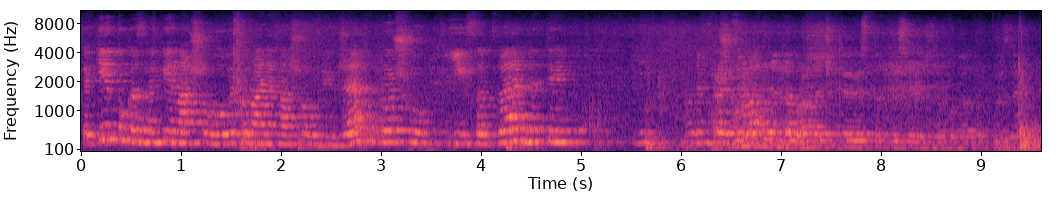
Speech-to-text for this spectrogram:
Такі показники нашого виконання нашого бюджету. Прошу їх затвердити. І Будемо працювати. вони набрали 400 тисяч за податок на землю?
